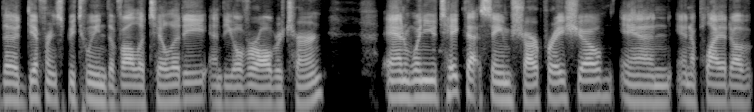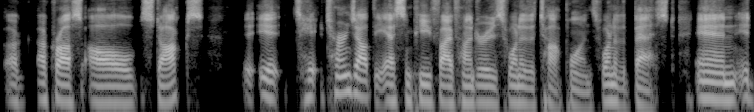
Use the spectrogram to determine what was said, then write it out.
the difference between the volatility and the overall return and when you take that same Sharpe ratio and and apply it across all stocks it t- turns out the S&P 500 is one of the top ones, one of the best. And it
